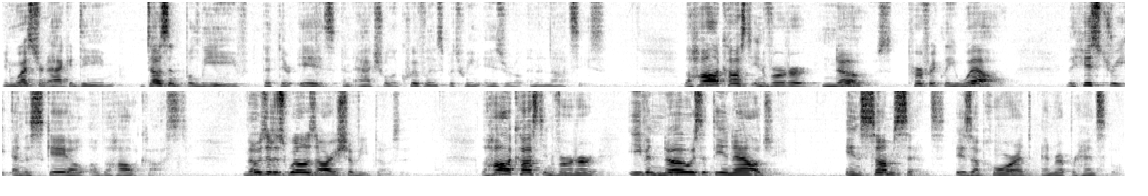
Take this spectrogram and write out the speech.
in Western academe doesn't believe that there is an actual equivalence between Israel and the Nazis. The Holocaust inverter knows perfectly well the history and the scale of the Holocaust, knows it as well as Ari Shavit knows it. The Holocaust inverter even knows that the analogy, in some sense, is abhorrent and reprehensible.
